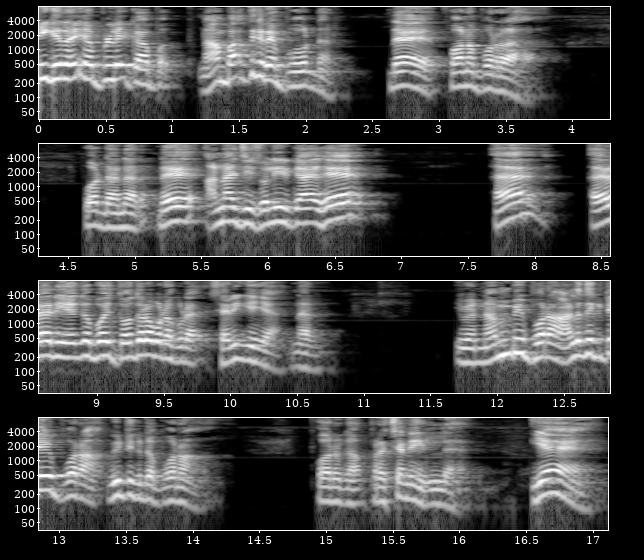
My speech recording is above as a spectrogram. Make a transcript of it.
நீங்கள் தான் என் பிள்ளையை காப்பா நான் பார்த்துக்கிறேன் போன்னார் டே ஃபோனை போடுறா. போட்டானார். டே அண்ணாச்சி சொல்லியிருக்காக ஆ? அதெல்லாம் நீ எங்கே போய் தொந்தரவு பண்ணக்கூடாது. சரிங்க ஐயா இவன் நம்பி போகிறான் அழுதுகிட்டே போகிறான் வீட்டுக்கிட்ட போகிறான் போகிறான் பிரச்சனை இல்லை. ஏன்?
